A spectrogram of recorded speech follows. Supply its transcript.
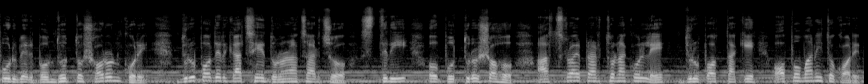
পূর্বের বন্ধুত্ব স্মরণ করে দ্রুপদের কাছে দ্রোণাচার্য, স্ত্রী ও পুত্রসহ আশ্রয় প্রার্থনা করলে দ্রুপদ তাকে অপমানিত করেন।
